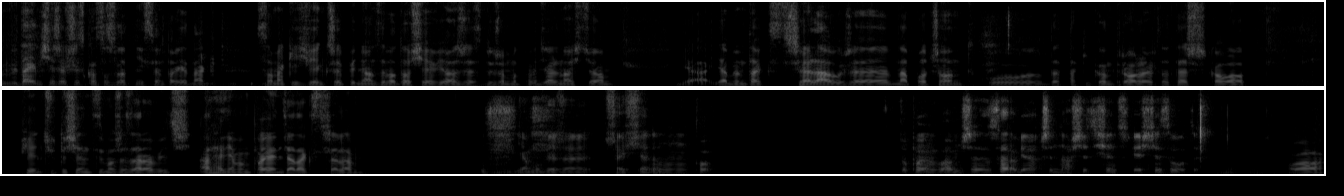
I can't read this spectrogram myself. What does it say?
Wydaje mi się, że wszystko co z lotnictwem to jednak są jakieś większe pieniądze, bo to się wiąże z dużą odpowiedzialnością. Ja, ja bym tak strzelał, że na początku do taki kontroler to też koło 5 tysięcy może zarobić, ale nie mam pojęcia, tak strzelam. Ja mówię, że 6-7. Mm, Po... To powiem wam, że zarabia 13 200 zł. O,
